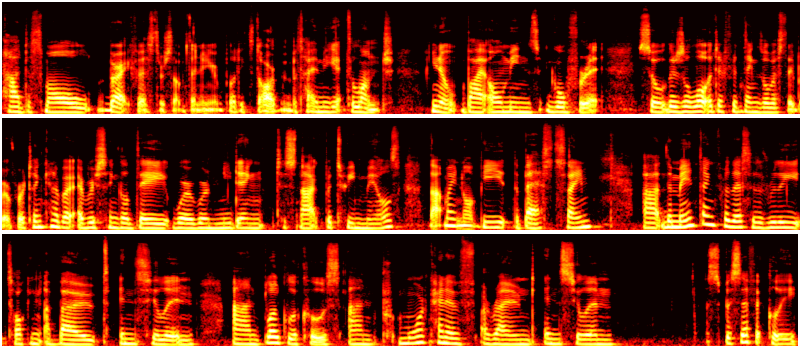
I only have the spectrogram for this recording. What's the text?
had a small breakfast or something and you're bloody starving by the time you get to lunch, you know, by all means, go for it. So, there's a lot of different things, obviously, but if we're thinking about every single day where we're needing to snack between meals, that might not be the best sign. Uh, the main thing for this is really talking about insulin and blood glucose and pr- more kind of around insulin specifically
